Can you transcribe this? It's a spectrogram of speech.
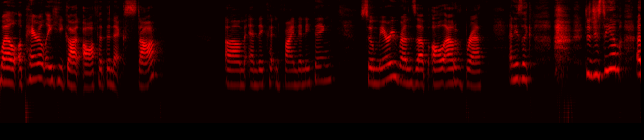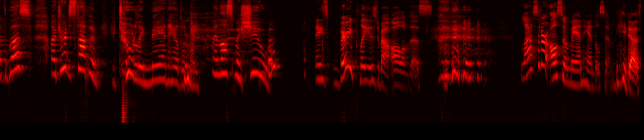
Well, apparently he got off at the next stop, um, and they couldn't find anything. So Mary runs up, all out of breath, and he's like, "Did you see him at the bus? I tried to stop him. He totally manhandled me. I lost my shoe." And he's very pleased about all of this. Lassiter also manhandles him. He does.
